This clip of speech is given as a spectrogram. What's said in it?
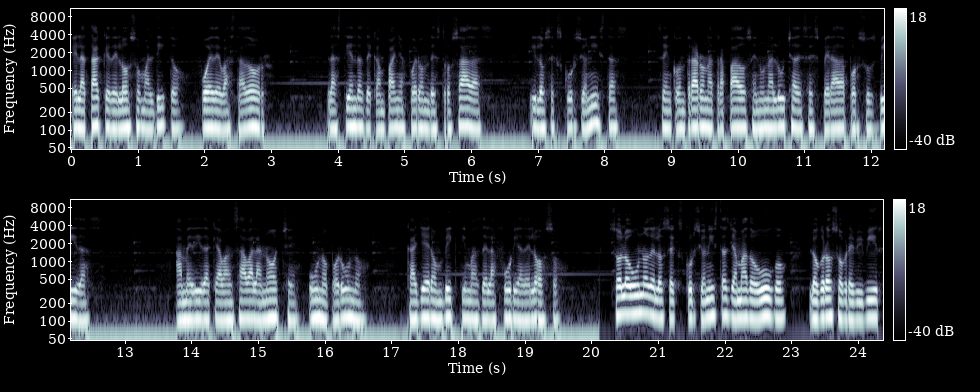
el ataque del oso maldito fue devastador. Las tiendas de campaña fueron destrozadas y los excursionistas se encontraron atrapados en una lucha desesperada por sus vidas. A medida que avanzaba la noche, uno por uno, cayeron víctimas de la furia del oso. Solo uno de los excursionistas llamado Hugo logró sobrevivir.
